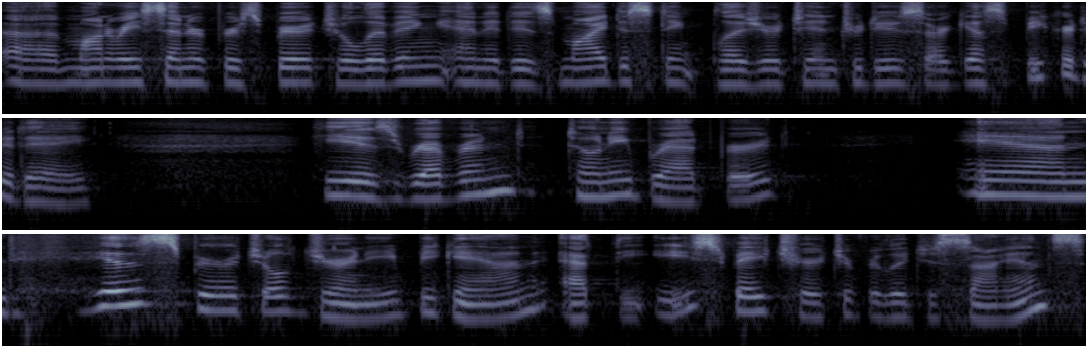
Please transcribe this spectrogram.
uh, Monterey Center for Spiritual Living, and it is my distinct pleasure to introduce our guest speaker today. He is Reverend Tony Bradford, and his spiritual journey began at the East Bay Church of Religious Science,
